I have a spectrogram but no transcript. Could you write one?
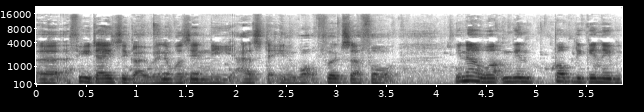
uh, a few days ago when it was in the Asda in Watford. So I thought, you know what, I'm gonna probably gonna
